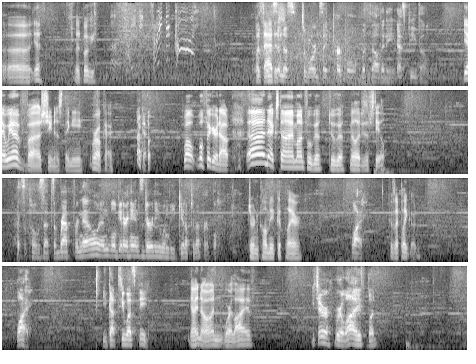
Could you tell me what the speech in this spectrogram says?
Uh, yeah. Let's boogie. But That's gonna that send us towards a purple without any SP though. Yeah, we have uh, Sheena's thingy. We're okay. Okay. Well, we'll figure it out. Uh, next time on Fuga, Tuga, Melodies of Steel. I suppose that's a wrap for now, and we'll get our hands dirty when we get up to that purple. Jordan, call me a good player. Why? Because I play good. Why? You got two SP. Yeah, I know, and we're live. Sure, we're alive, but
